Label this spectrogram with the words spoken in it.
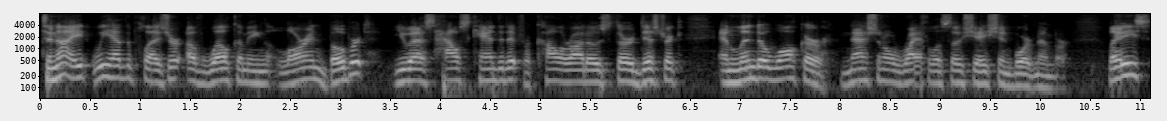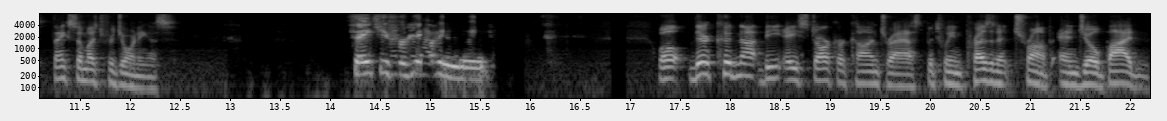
Tonight, we have the pleasure of welcoming Lauren Boebert, U.S. House candidate for Colorado's 3rd District, and Linda Walker, National Rifle Association board member. Ladies, thanks so much for joining us. Thank you for having me. Well, there could not be a starker contrast between President Trump and Joe Biden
